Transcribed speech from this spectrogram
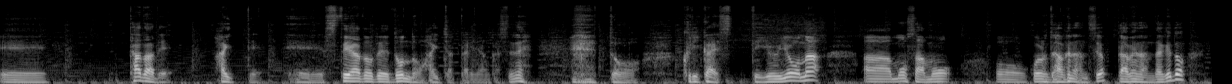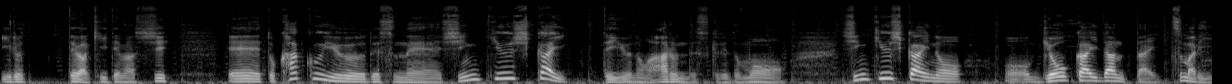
えー、ただで入って、えー、ステアドでどんどん入っちゃったりなんかしてね、えー、っと繰り返すっていうようなあ猛者もこれダメなんですよ。ダメなんだけどいるっては聞いてますし。えっ、と各有ですね鍼灸師会っていうのがあるんですけれども鍼灸師会の業界団体つまり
